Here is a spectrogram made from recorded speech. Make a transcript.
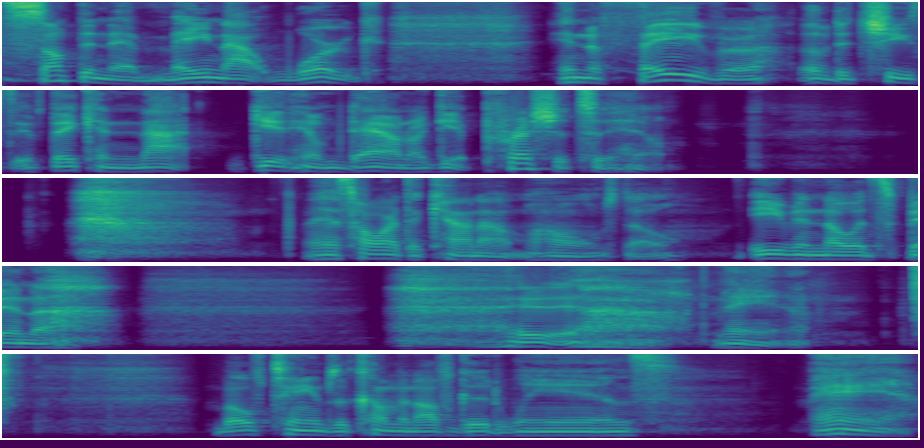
something that may not work in the favor of the Chiefs if they cannot get him down or get pressure to him. it's hard to count out Mahomes though, even though it's been a it, man. Both teams are coming off good wins. Man,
